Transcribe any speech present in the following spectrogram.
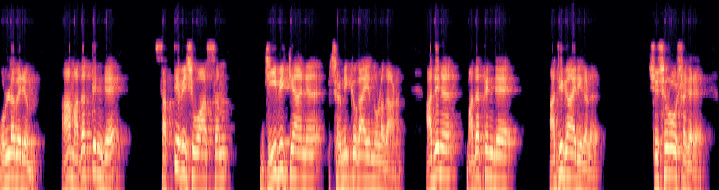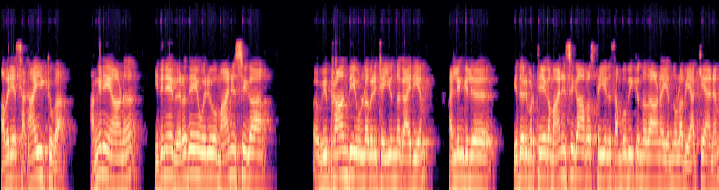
ഉള്ളവരും ആ മതത്തിന്റെ സത്യവിശ്വാസം ജീവിക്കാൻ ശ്രമിക്കുക എന്നുള്ളതാണ്. അതിന് മതത്തിന്റെ അധികാരികൾ ശുശ്രൂഷകർ അവരെ സഹായിക്കുക. അങ്ങനെയാണ് ഇതിനെ വെറുതെ ഒരു മാനസിക വിഭ്രാന്തിയുള്ളവർ ചെയ്യുന്ന കാര്യം അല്ലെങ്കിൽ ഇതൊരു പ്രത്യേക മാനസികാവസ്ഥയിൽ സംഭവിക്കുന്നതാണ് എന്നുള്ള വ്യാഖ്യാനം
